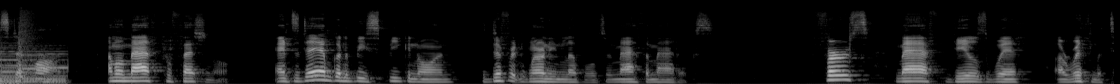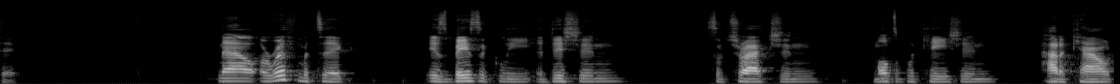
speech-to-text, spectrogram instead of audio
Stefan. I'm a math professional, and today I'm going to be speaking on the different learning levels in mathematics. First, math deals with arithmetic. Now, arithmetic is basically addition, subtraction, multiplication, how to count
